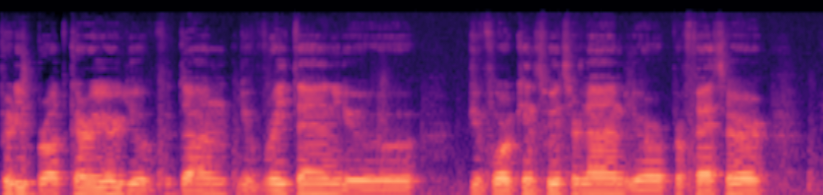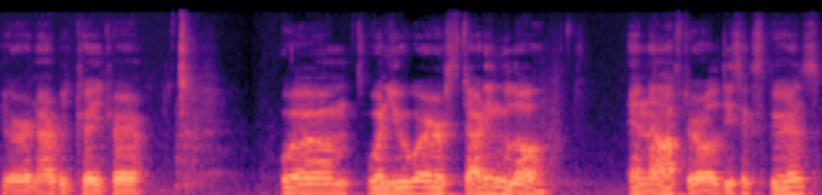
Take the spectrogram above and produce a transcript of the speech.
pretty broad career. You've done, you've written, you, you've worked in Switzerland. You're a professor. You're an arbitrator. Um, when you were studying law, and now after all this experience,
